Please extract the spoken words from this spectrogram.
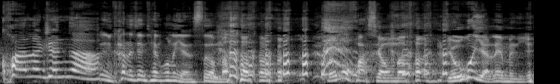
宽了，真的。对，你看得见天空的颜色吗？闻过花香吗？流过眼泪吗你？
